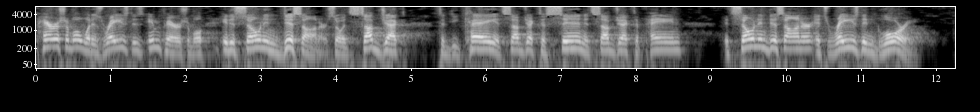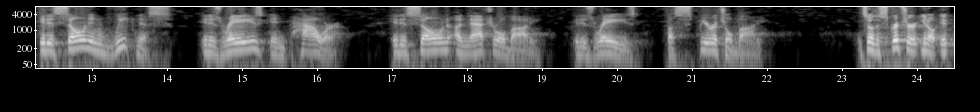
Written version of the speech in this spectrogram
perishable, what is raised is imperishable. It is sown in dishonor, so it's subject to decay, it's subject to sin, it's subject to pain. It's sown in dishonor, it's raised in glory. It is sown in weakness, it is raised in power. It is sown a natural body, it is raised a spiritual body. And so the scripture, you know, it,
